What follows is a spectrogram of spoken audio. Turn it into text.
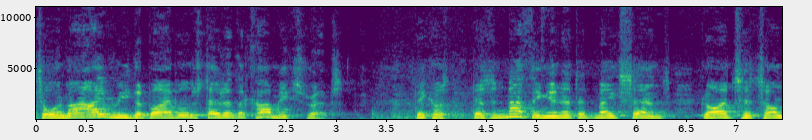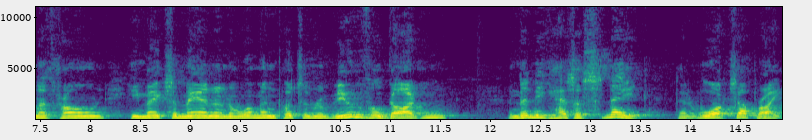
So when I read the Bible instead of the comic strips, because there's nothing in it that makes sense. God sits on the throne, he makes a man and a woman, puts them in a beautiful garden, and then he has a snake that walks upright,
